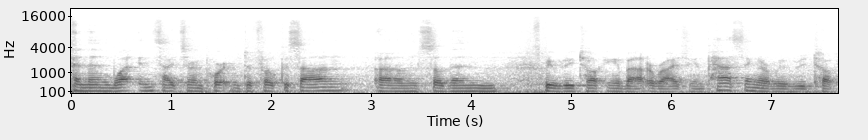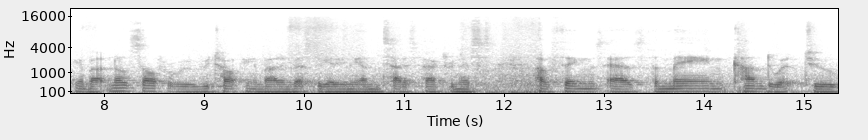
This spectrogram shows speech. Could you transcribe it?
And then what insights are important to focus on um, so then we would be talking about arising and passing, or we would be talking about no self, or we would be talking about investigating the unsatisfactoriness of things as the main conduit to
